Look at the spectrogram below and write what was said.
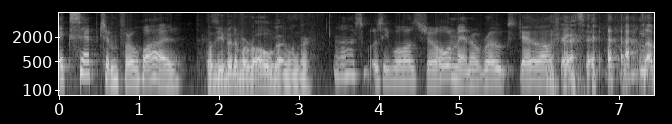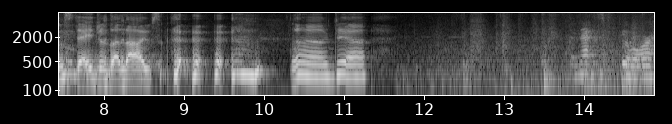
accept him for a while. Was he a bit of a rogue, I wonder? I suppose he was. Sure, all men are rogues, Joe, aren't they? At some stage of their lives. oh dear. The next floor,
